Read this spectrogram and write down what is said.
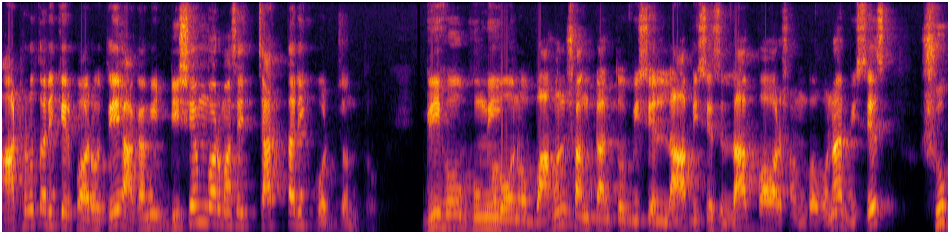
আঠারো তারিখের পর হতে আগামী ডিসেম্বর মাসের চার তারিখ পর্যন্ত গৃহ, ভূমি, বন ও বাহন সংক্রান্ত বিশেষ লাভ বিশেষ লাভ পাওয়ার সম্ভাবনা, বিশেষ সুখ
